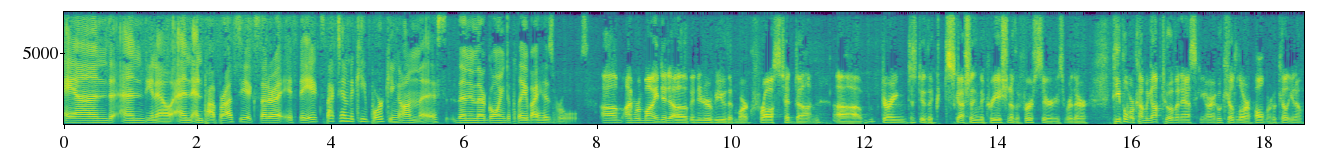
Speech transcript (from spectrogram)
and and you know and and paparazzi etc if they expect him to keep working on this then they're going to play by his rules Um, I'm reminded of an interview that Mark Frost had done uh, during just the discussing the creation of the first series, where there people were coming up to him and asking, "All right, who killed Laura Palmer? Who killed you know?"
